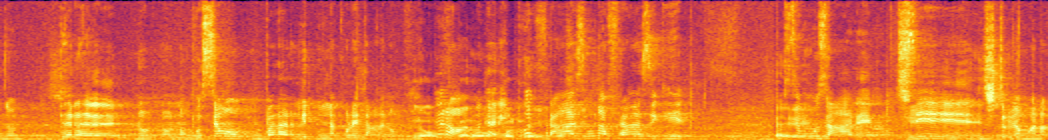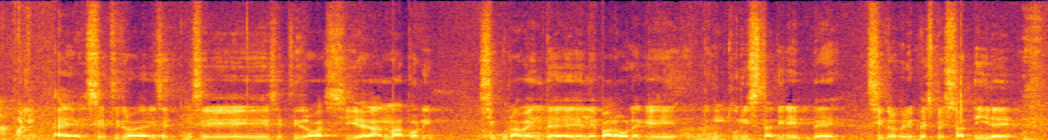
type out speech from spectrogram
non, per, non, non, possiamo imparare il napoletano. No, però, però magari due tempo, frasi, sì. una frase che possiamo eh, usare sì. se ci troviamo a Napoli? Eh, se, ti trovi, se, se, se ti trovassi a Napoli sicuramente le parole che un turista direbbe si troverebbe spesso a dire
